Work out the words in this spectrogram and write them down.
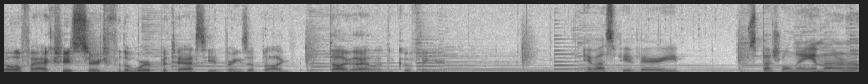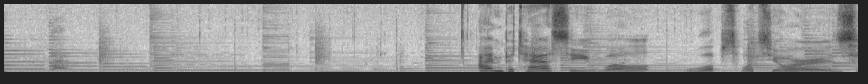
Oh, if I actually search for the word potassium, it brings up Dog, Dog Island. Go figure. It must be a very special name. I don't know. I'm Potassi. Well, whoops, what's yours?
